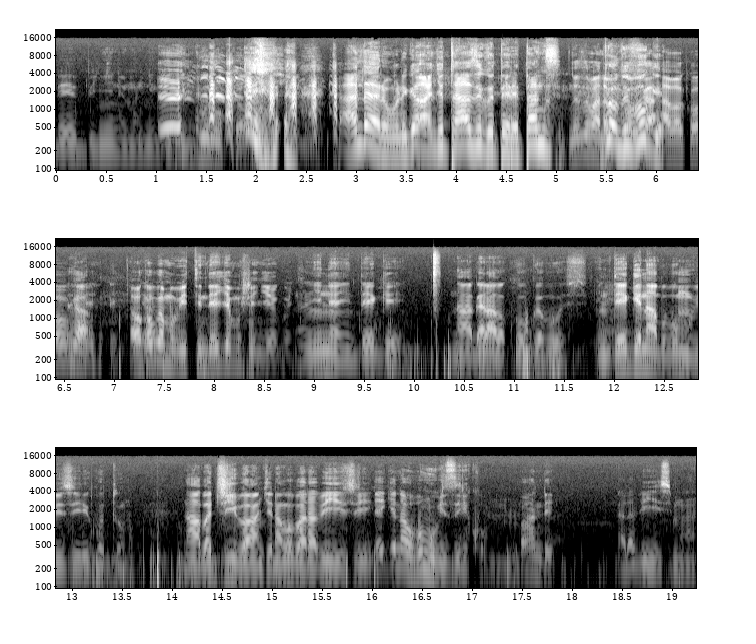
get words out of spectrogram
Bebi nyine maniga iguruka. Kandi hari umuntu wanjye utazi gutereta nzi. Mbivuge. abakobwa abakobwa mubita indege mushingiye ku nyine indege. Ntabwo ari abakobwa bose. Indege nabo bo mu biziriko tu. Ni abaji banjye nabo barabizi. Indege nabo bo mu biziriko? Bande. Barabizi man.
